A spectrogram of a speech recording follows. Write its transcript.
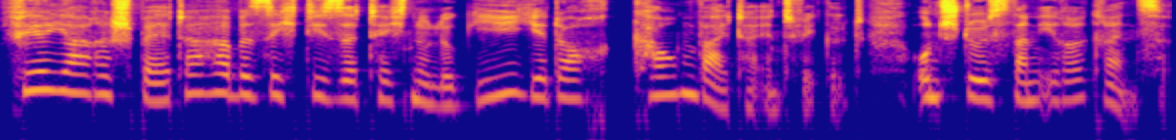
Vier Jahre später habe sich diese Technologie jedoch kaum weiterentwickelt und stößt an ihre Grenze.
